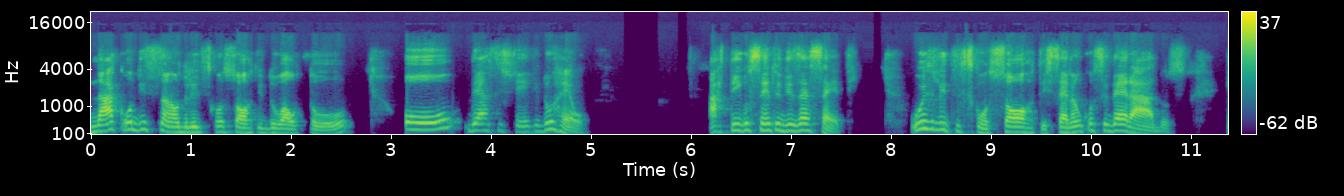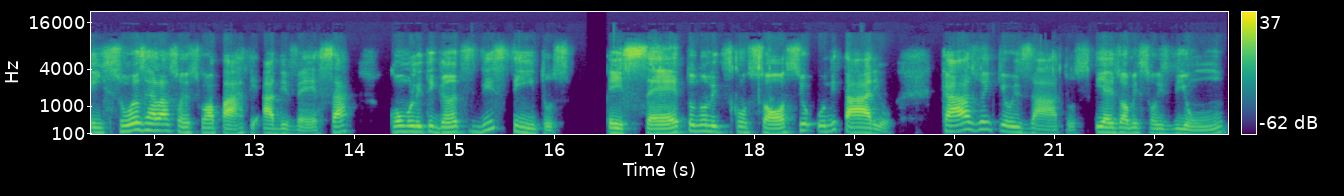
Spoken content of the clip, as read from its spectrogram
na condição de litisconsorte do autor ou de assistente do réu. Artigo 117 os litisconsortes serão considerados, em suas relações com a parte adversa, como litigantes distintos, exceto no litisconsórcio unitário, caso em que os atos e as omissões de um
